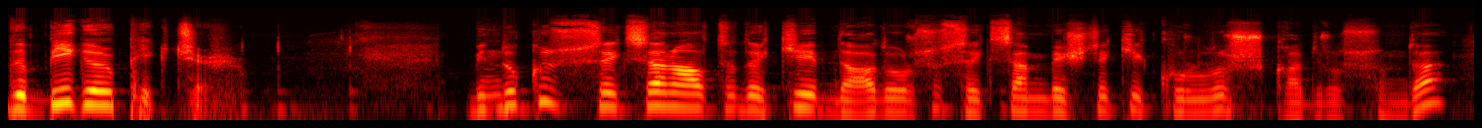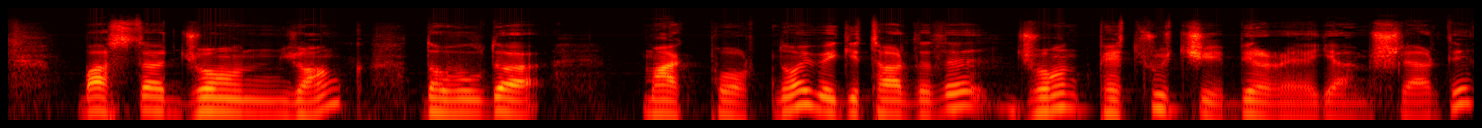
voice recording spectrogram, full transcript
The Bigger Picture. 1986'daki daha doğrusu 85'teki kuruluş kadrosunda basta John Young, davulda Mike Portnoy ve gitarda da John Petrucci bir araya gelmişlerdi.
